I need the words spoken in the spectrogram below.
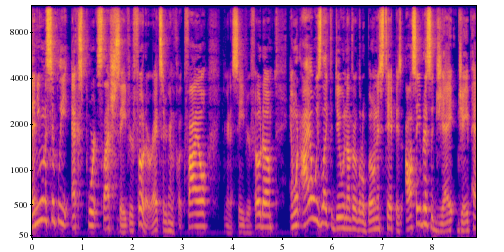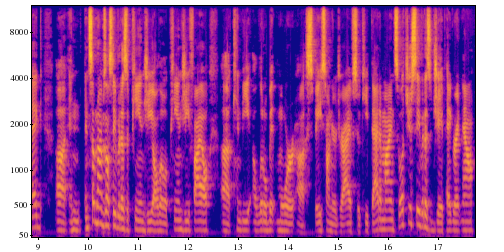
then you want to simply export slash save your photo, right? So you're going to click File, you're going to save your photo. And what I always like to do, another little bonus tip, is I'll save it as a J, JPEG, uh, and, and sometimes I'll save it as a PNG, although a PNG file uh, can be a little bit more uh, space on your drive, so keep that in mind. So let's just save it as a JPEG right now.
